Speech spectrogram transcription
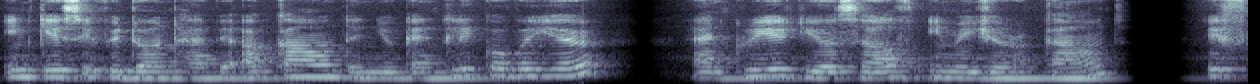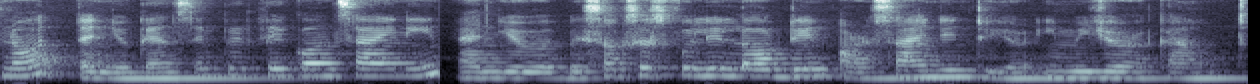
In case if you don't have your account, then you can click over here and create yourself Imgur account. If not, then you can simply click on sign in and you will be successfully logged in or signed into your Imgur account.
